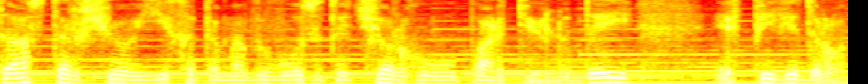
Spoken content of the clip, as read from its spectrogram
дастер, що їхатиме вивозити чергову партію людей, FPV-дрон.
